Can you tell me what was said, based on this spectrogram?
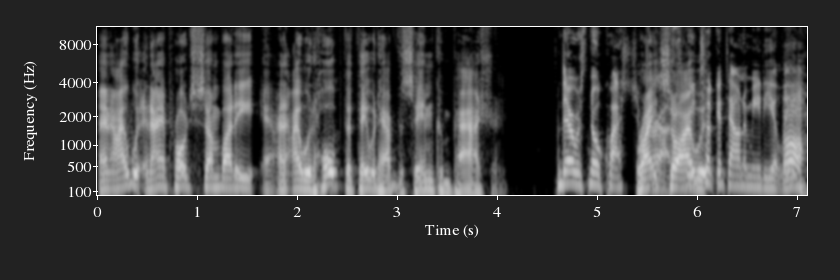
and I would, and I approached somebody and I would hope that they would have the same compassion. There was no question. Right, so I would- took it down immediately. Oh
